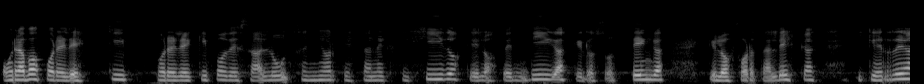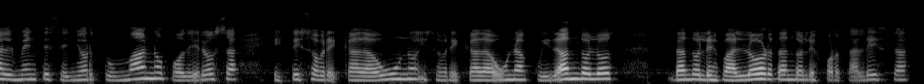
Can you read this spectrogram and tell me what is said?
oramos por el equipo por el equipo de salud, Señor, que están exigidos, que los bendigas, que los sostengas, que los fortalezcas y que realmente, Señor, tu mano poderosa esté sobre cada uno y sobre cada una, cuidándolos, dándoles valor, dándoles fortaleza,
